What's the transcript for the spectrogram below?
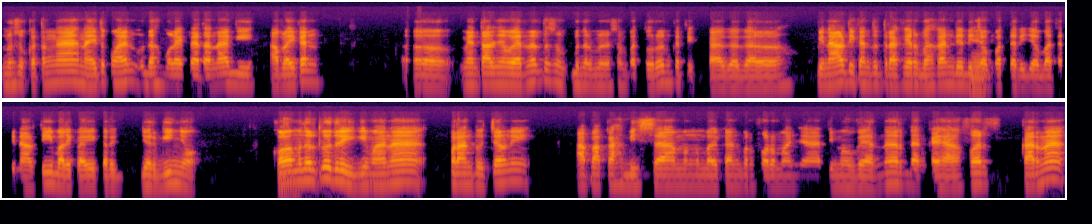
nusuk ke tengah. Nah itu kemarin udah mulai kelihatan lagi. Apalagi kan uh, mentalnya Werner tuh benar-benar sempat turun ketika gagal penalti kan tuh terakhir bahkan dia iya. dicopot yeah. dari jabatan penalti balik lagi ke Jorginho kalau hmm. menurut lu Dri, gimana peran Tuchel nih? Apakah bisa mengembalikan performanya Timo Werner dan Kai Havertz? Karena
